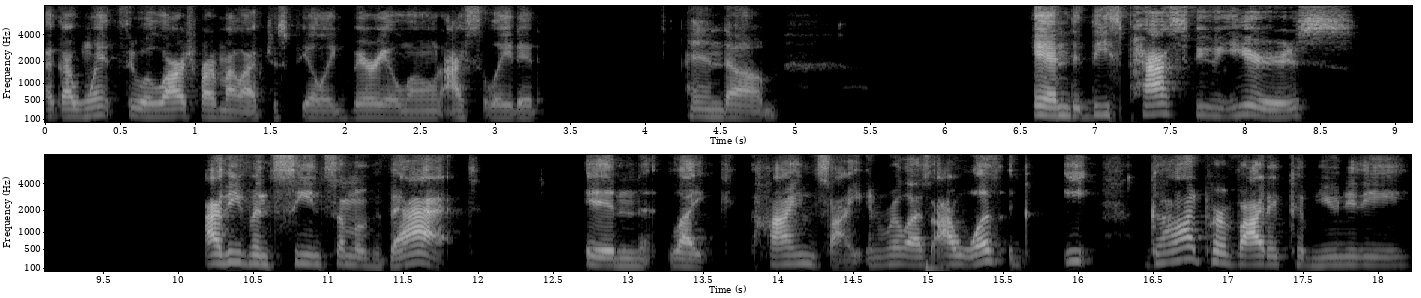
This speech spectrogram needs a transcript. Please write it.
Like I went through a large part of my life just feeling very alone, isolated. And um and these past few years I've even seen some of that in like hindsight and realized I was God provided community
